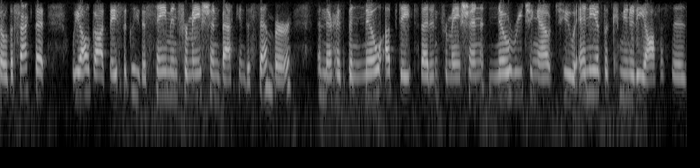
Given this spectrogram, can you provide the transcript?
So the fact that we all got basically the same information back in December and there has been no update to that information, no reaching out to any of the community offices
